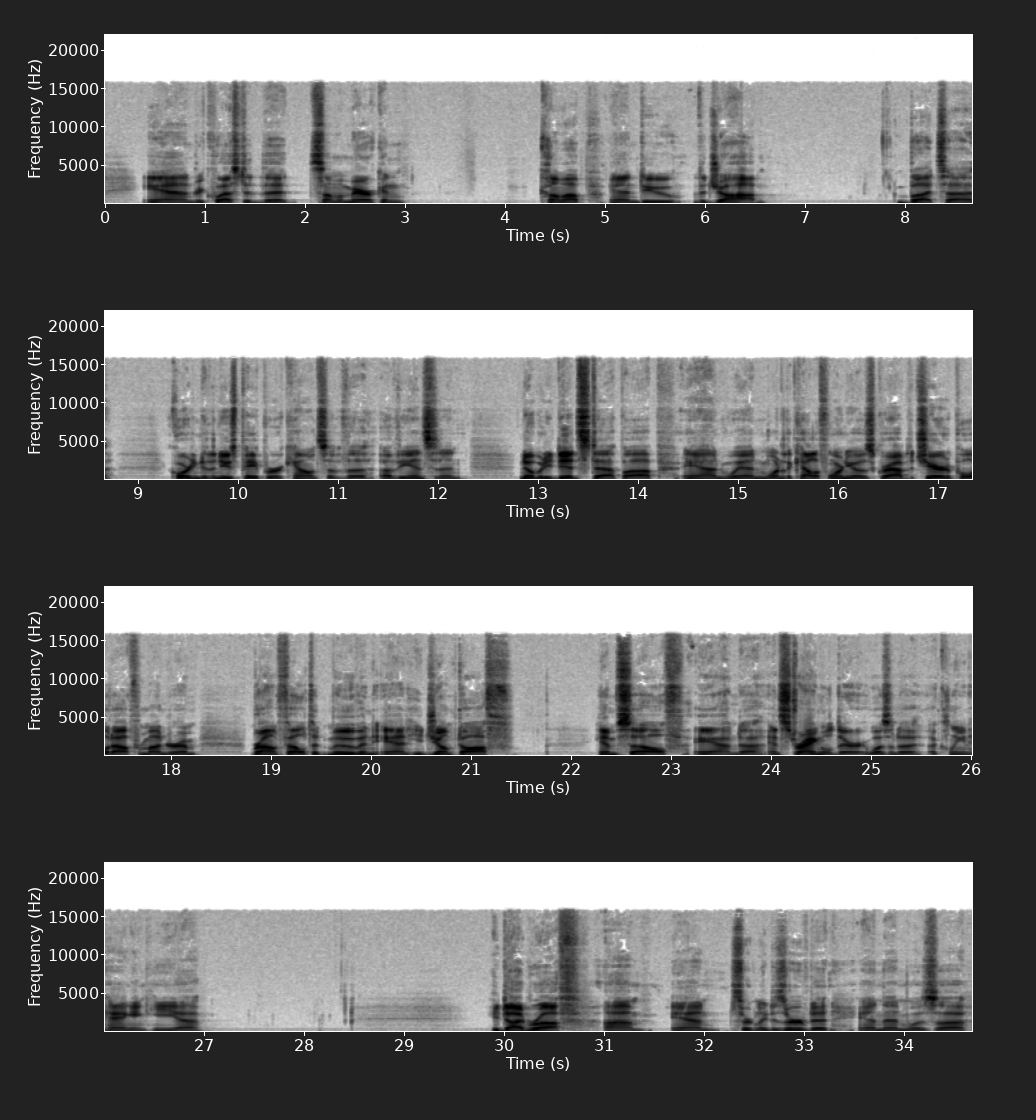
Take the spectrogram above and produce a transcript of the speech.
and requested that some American come up and do the job. But uh, according to the newspaper accounts of the of the incident, nobody did step up. And when one of the Californios grabbed the chair to pull it out from under him, Brown felt it move and, and he jumped off himself and uh, and strangled there. It wasn't a, a clean hanging. He uh, he died rough um, and certainly deserved it, and then was uh,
